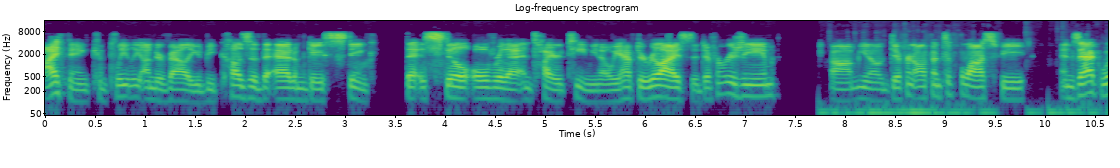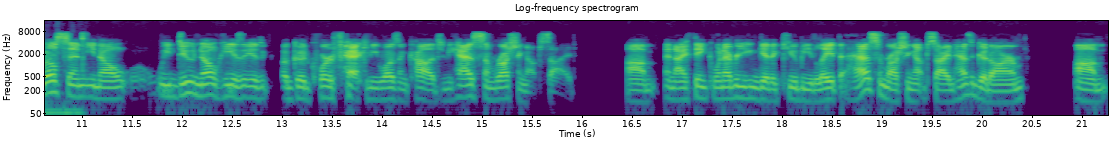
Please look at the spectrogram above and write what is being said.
I think, completely undervalued because of the Adam Gase stink that is still over that entire team. You know, we have to realize it's a different regime, um, you know, different offensive philosophy. And Zach Wilson, you know, we do know he is a good quarterback and he was in college and he has some rushing upside. Um, and I think whenever you can get a QB late that has some rushing upside and has a good arm, um,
